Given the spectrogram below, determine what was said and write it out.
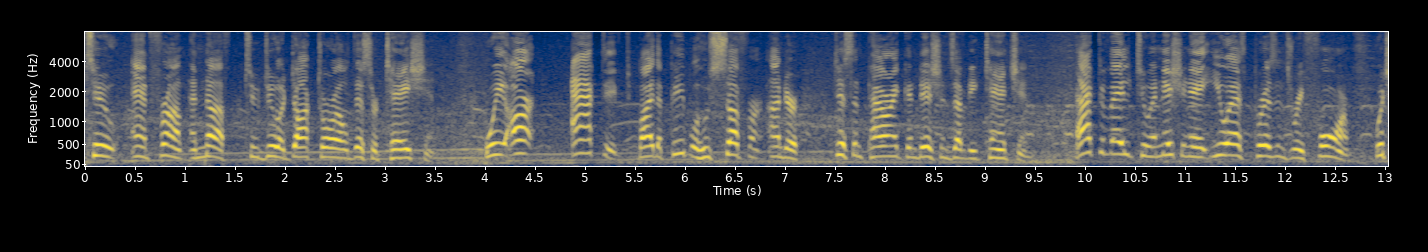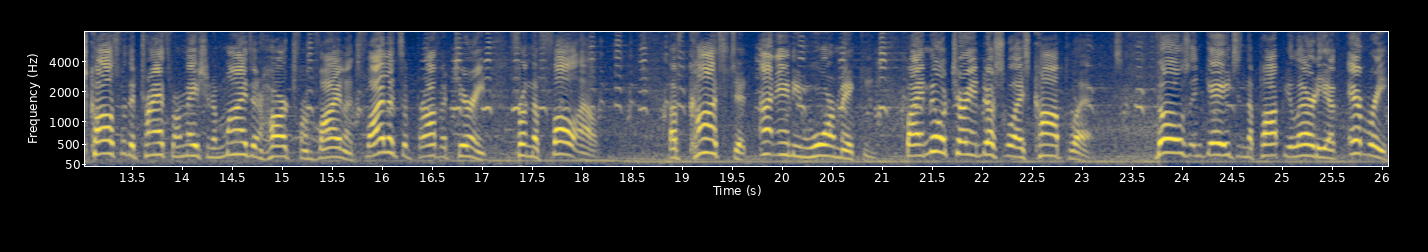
to and from enough to do a doctoral dissertation. We are active by the people who suffer under disempowering conditions of detention. Activated to initiate U.S. prisons reform, which calls for the transformation of minds and hearts from violence, violence of profiteering from the fallout of constant, unending war making by a military industrialized complex those engaged in the popularity of every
